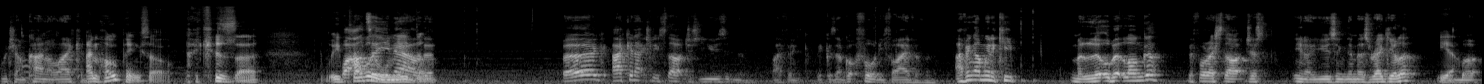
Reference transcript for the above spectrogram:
which I'm kind of liking. I'm hoping so, because uh, we Well, I'll probably tell you will now need that them. Berg, I can actually start just using them. I think because I've got 45 of them. I think I'm going to keep them a little bit longer before I start just you know using them as regular. Yeah. But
